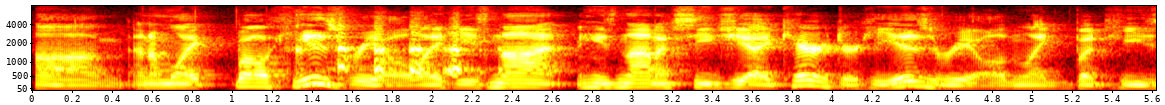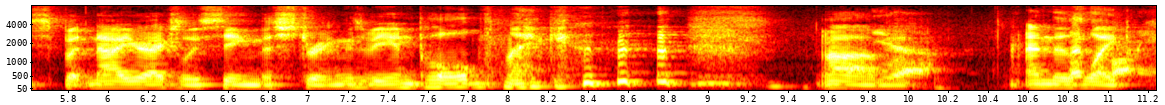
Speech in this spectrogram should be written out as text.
Um, and I'm like, well, he is real. like he's not he's not a CGI character. He is real. I'm like, but he's but now you're actually seeing the strings being pulled. Like, um, yeah. and there's That's like funny.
